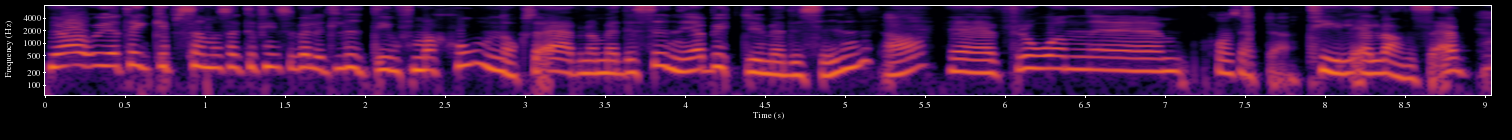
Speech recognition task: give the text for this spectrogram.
Ja, och jag tänker på samma sak, det finns väldigt lite information också även om medicin. Jag bytte ju medicin ja. eh, från eh, Concerta till Elvanse. Ja.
